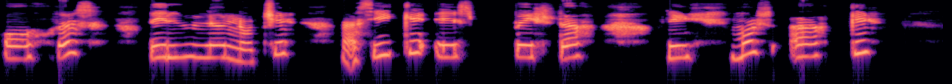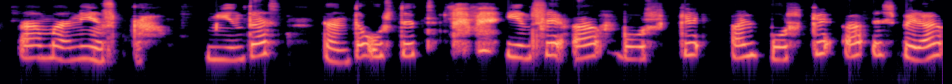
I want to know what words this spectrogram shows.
horas de la noche, así que esperaremos a que amanezca. Mientras tanto, usted irse a bosque, al bosque a esperar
